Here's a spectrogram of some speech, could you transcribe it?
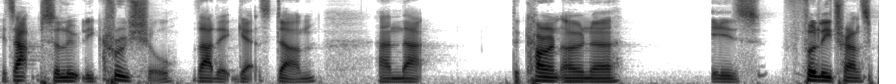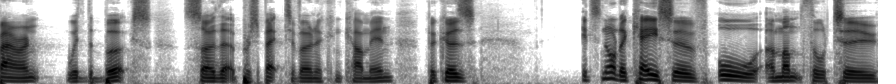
It's absolutely crucial that it gets done, and that the current owner is fully transparent with the books so that a prospective owner can come in because it's not a case of oh a month or two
